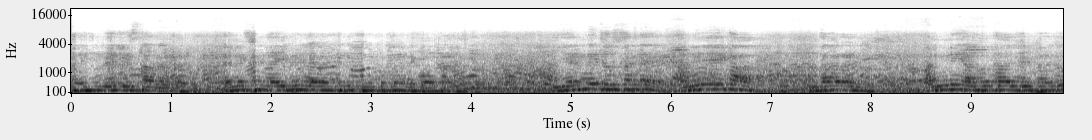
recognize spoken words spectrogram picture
పదిహేను వేలు ఇస్తానన్నారు ఎలక్షన్ అయిపోయిన వెంటనే కుటుంబాన్ని కొట్టాలి ఇవన్నీ చూస్తుంటే అనేక ఉదాహరణలు. అన్ని అబద్ధాలు చెప్పారు.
